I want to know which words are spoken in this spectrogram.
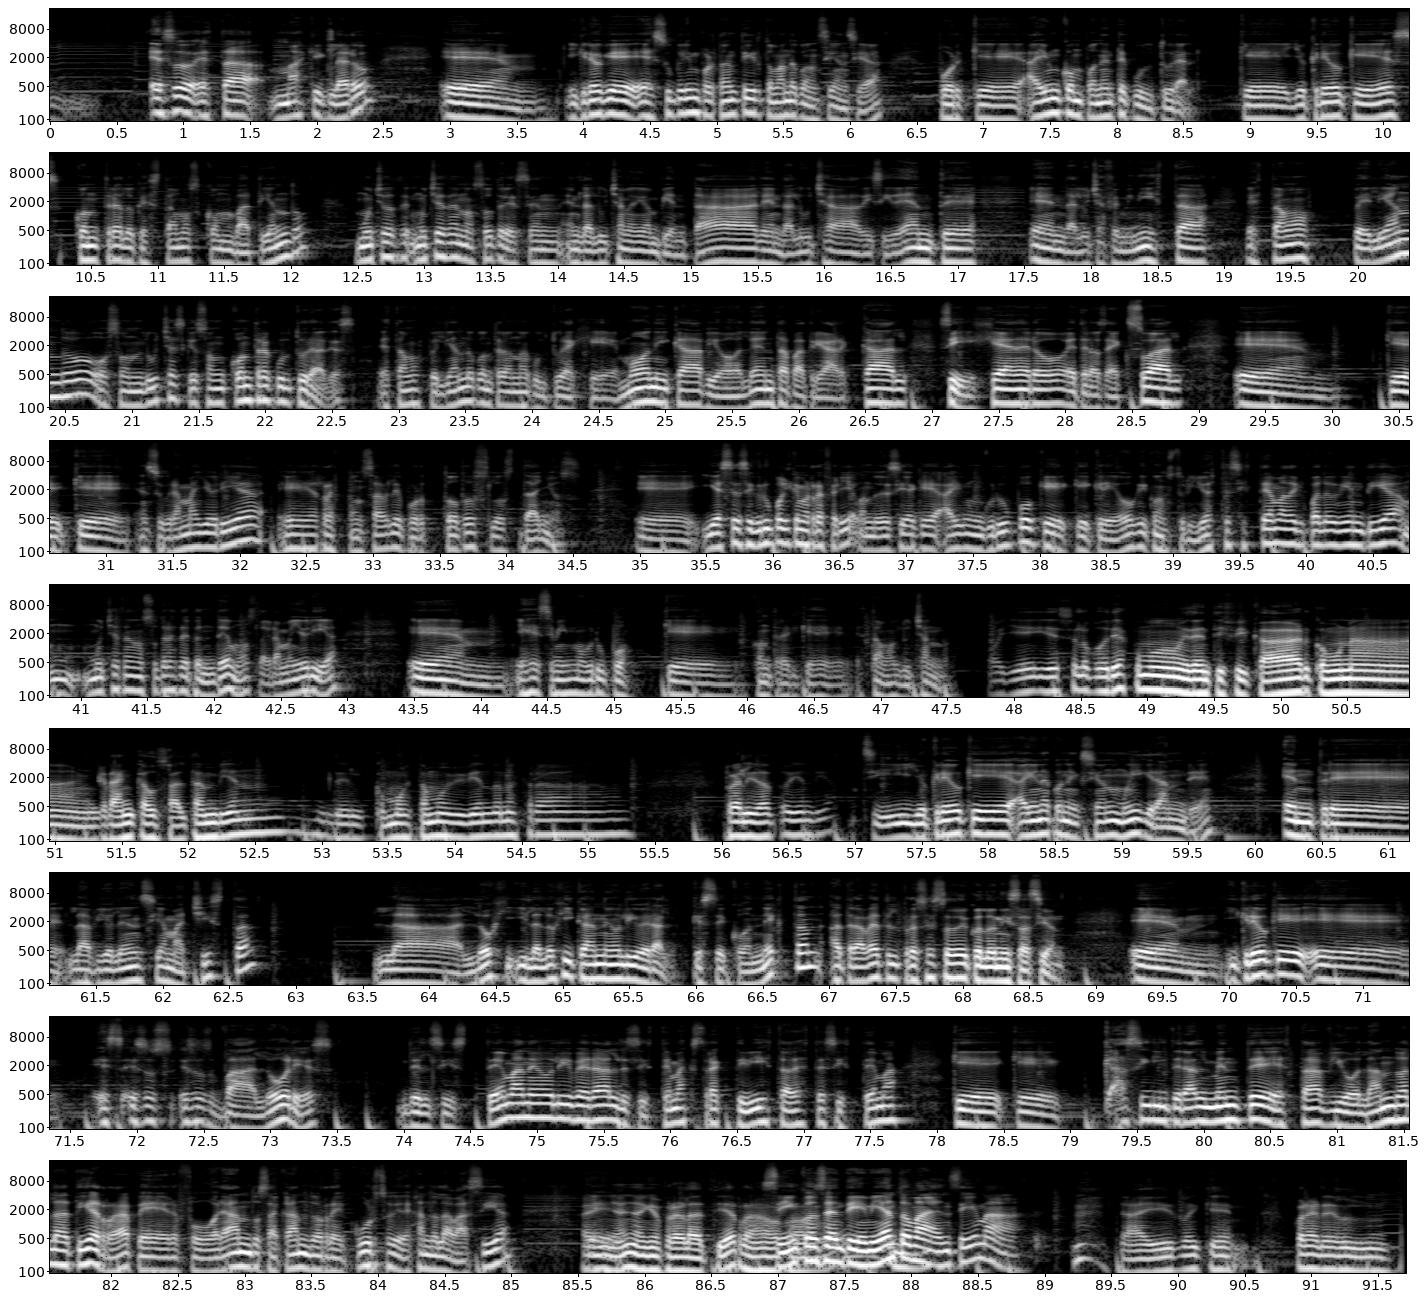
eso está más que claro eh, y creo que es súper importante ir tomando conciencia porque hay un componente cultural que yo creo que es contra lo que estamos combatiendo muchos de, de nosotros en, en, la lucha medioambiental, en la lucha disidente, en la lucha feminista, estamos peleando o son luchas que son contraculturales. Estamos peleando contra una cultura hegemónica, violenta, patriarcal, sí, género, heterosexual, eh, que, que en su gran mayoría es responsable por todos los daños. Eh, y es ese grupo al que me refería cuando decía que hay un grupo que, que, creó, que construyó este sistema del cual hoy en día muchas de nosotras dependemos, la gran mayoría. Eh, es ese mismo grupo que, contra el que estamos luchando. Oye, ¿y eso lo podrías como identificar como una gran causal también del cómo estamos viviendo nuestra realidad hoy en día? Sí, yo creo que hay una conexión muy grande entre la violencia machista la y la lógica neoliberal, que se conectan a través del proceso de colonización. Em, y creo que eh, esos, esos valores del sistema neoliberal, del sistema extractivista, de este sistema que, casi literalmente está violando a la tierra, perforando, sacando recursos y dejándola vacía. Ay, eh, ñaña, que fuera la tierra. Sin consentimiento más encima. Ahí hay que poner el,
